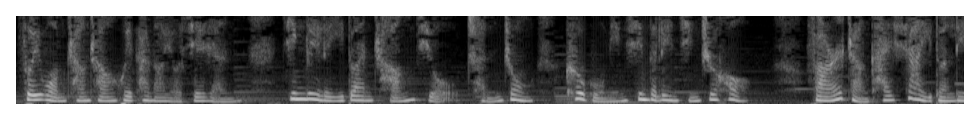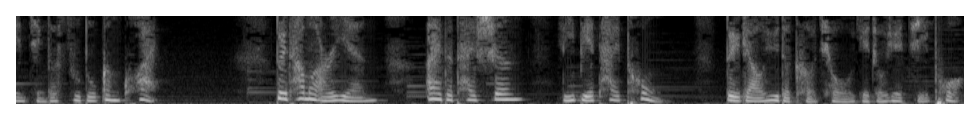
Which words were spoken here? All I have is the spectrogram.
所以我们常常会看到有些人经历了一段长久、沉重、刻骨铭心的恋情之后，反而展开下一段恋情的速度更快。对他们而言，爱得太深，离别太痛。对疗愈的渴求也就越急迫。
